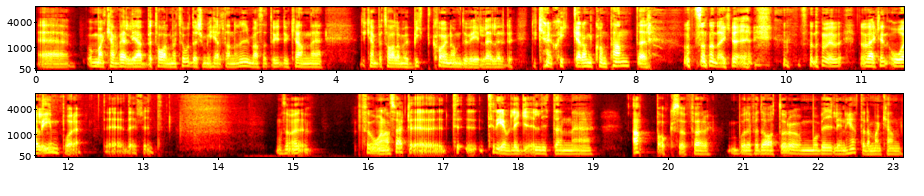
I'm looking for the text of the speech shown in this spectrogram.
Eh, och man kan välja betalmetoder som är helt anonyma. Så att du, du kan, eh, du kan betala med bitcoin om du vill, eller du, du kan skicka dem kontanter och sådana där grejer. Så de är, de är verkligen all in på det. Det, det är fint. Och så eh, förvånansvärt eh, trevlig liten eh, app också för både för dator och mobilenheter där man kan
